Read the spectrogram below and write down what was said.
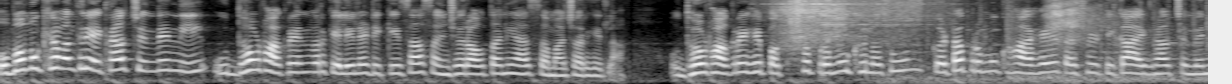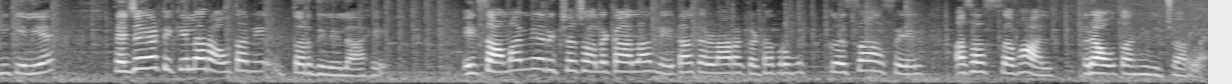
उपमुख्यमंत्री एकनाथ शिंदेंनी उद्धव ठाकरेंवर केलेल्या टीकेचा संजय राऊतांनी आज समाचार घेतला. उद्धव ठाकरे हे पक्षप्रमुख नसून गटप्रमुख आहेत अशी टीका एकनाथ शिंदेंनी केली आहे. त्यांच्या या टीकेला राऊतांनी उत्तर दिलेलं आहे. एक सामान्य रिक्षा चालकाला नेता करणारा गटप्रमुख कसा असेल असा सवाल राऊतांनी विचारलाय.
